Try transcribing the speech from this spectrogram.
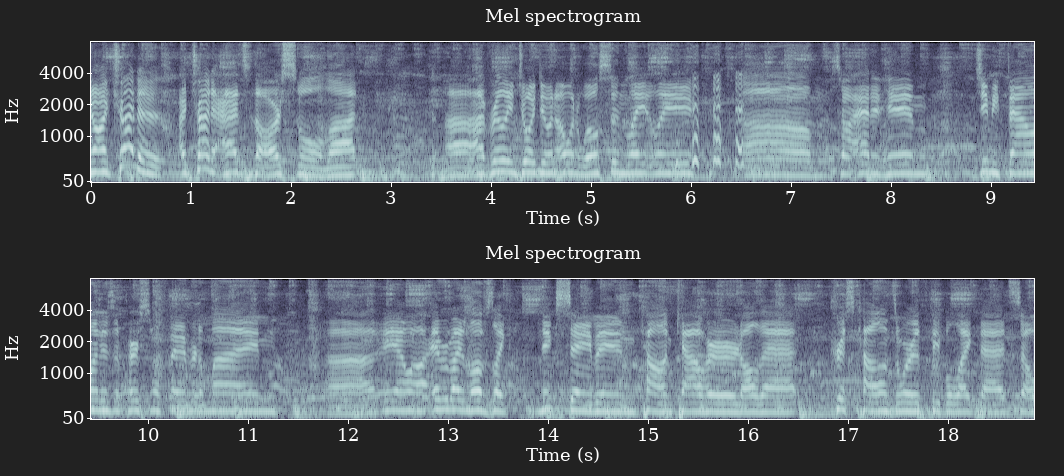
know, I try to I try to add to the arsenal a lot. Uh, I've really enjoyed doing Owen Wilson lately, um, so I added him. Jimmy Fallon is a personal favorite of mine. Uh, you know, everybody loves like Nick Saban, Colin Cowherd, all that. Chris Collinsworth, people like that. So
